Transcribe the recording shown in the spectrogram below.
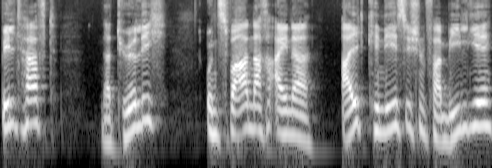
Bildhaft, natürlich, und zwar nach einer altchinesischen Familie,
